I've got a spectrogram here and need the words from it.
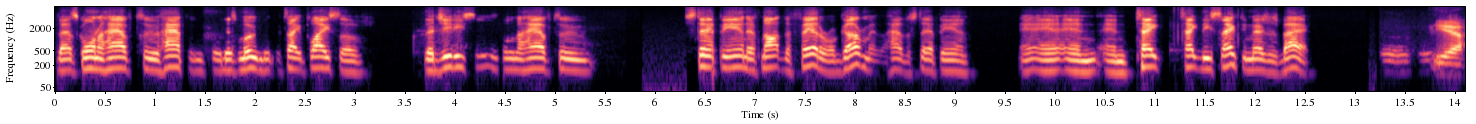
that's going to have to happen for this movement to take place. Of the GDC is going to have to step in, if not the federal government, have to step in and and and take take these safety measures back. Yeah,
